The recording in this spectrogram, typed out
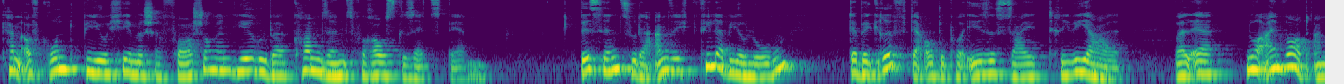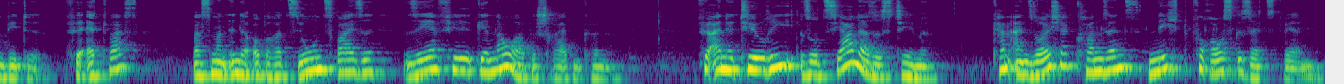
kann aufgrund biochemischer Forschungen hierüber Konsens vorausgesetzt werden. Bis hin zu der Ansicht vieler Biologen, der Begriff der Autopoiesis sei trivial, weil er nur ein Wort anbiete für etwas, was man in der Operationsweise sehr viel genauer beschreiben könne. Für eine Theorie sozialer Systeme kann ein solcher Konsens nicht vorausgesetzt werden.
